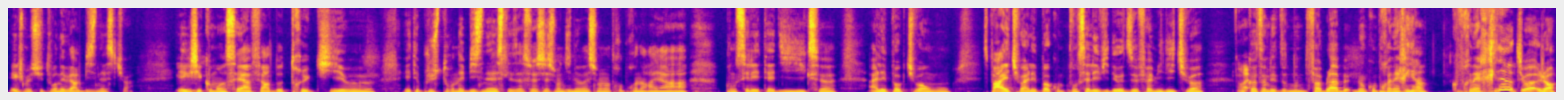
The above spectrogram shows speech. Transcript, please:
et que je me suis tourné vers le business. Tu vois. Et que j'ai commencé à faire d'autres trucs qui euh, étaient plus tournés business, les associations d'innovation d'entrepreneuriat, poncer les TEDx. euh, à l'époque, tu vois, on- c'est pareil, tu vois, à l'époque, on ponçait les vidéos de The Family, tu vois, Ouais. quand on était dans notre Fab Lab, mais on comprenait rien. On comprenait rien, tu vois. Genre,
